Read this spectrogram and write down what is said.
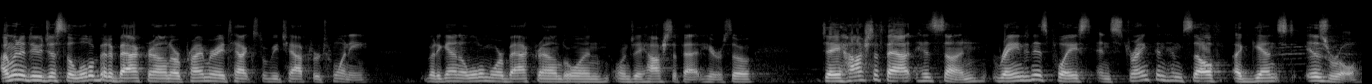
I'm going to do just a little bit of background. Our primary text will be chapter 20, but again, a little more background on, on Jehoshaphat here. So, Jehoshaphat, his son, reigned in his place and strengthened himself against Israel.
